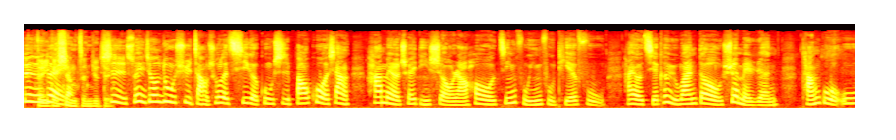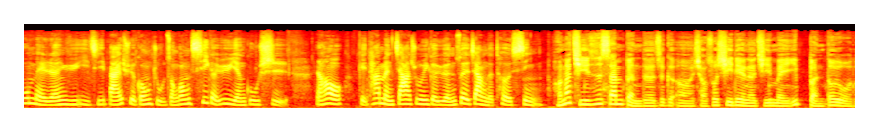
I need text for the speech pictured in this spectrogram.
对对对，一个象征就对。是，所以就陆续找出了七个故事，包括像哈梅尔吹笛手，然后金斧银斧铁斧，还有杰克与豌豆、睡美人、糖果屋、美人鱼以及白雪公主，总共七个寓言故事。然后给他们加注一个原罪这样的特性。好，那其实这三本的这个呃小说系列呢，其实每一本都有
